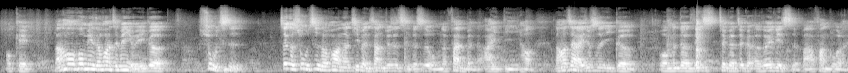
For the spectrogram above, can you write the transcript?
，OK。然后后面的话，这边有一个数字，这个数字的话呢，基本上就是指的是我们的范本的 ID 哈。然后再来就是一个我们的 this 这个这个 array list，把它放过来。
